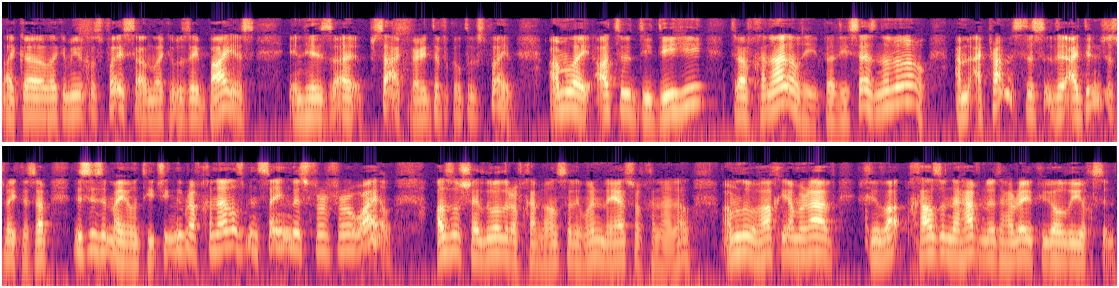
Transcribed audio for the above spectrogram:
like a like a Miuchas place, sound like it was a bias in his uh, psak. Very difficult to explain. Atu didihi But he says, no, no, no. I'm, i promise this. I didn't just make this up. This isn't my own teaching. The Rav Chananel's been saying this for, for a while. Also Shailu Rav Chananel. So they went and they asked Rav Chananel, Amlu hachi amarav chalzon harei kigol liyuchsin.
